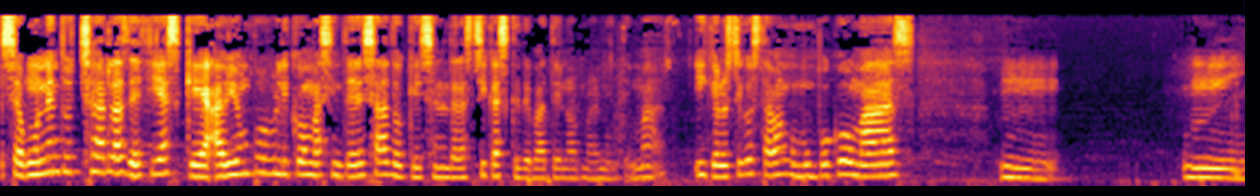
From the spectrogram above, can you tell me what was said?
según en tus charlas decías que había un público más interesado, que es el de las chicas que debate normalmente más, y que los chicos estaban como un poco más, mm, mm,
